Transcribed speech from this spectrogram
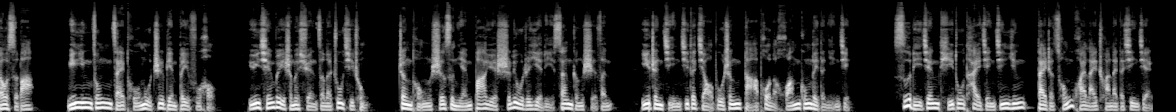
幺四八，明英宗在土木之变被俘后，于谦为什么选择了朱祁冲？正统十四年八月十六日夜里三更时分，一阵紧急的脚步声打破了皇宫内的宁静。司礼监提督太监金英带着从怀来传来的信件，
